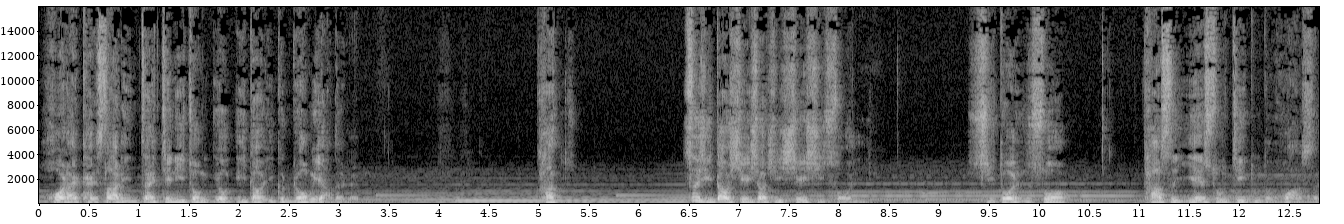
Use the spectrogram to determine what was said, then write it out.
后来，凯撒琳在监狱中又遇到一个聋哑的人，他自己到学校去学习手语。许多人说他是耶稣基督的化身。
